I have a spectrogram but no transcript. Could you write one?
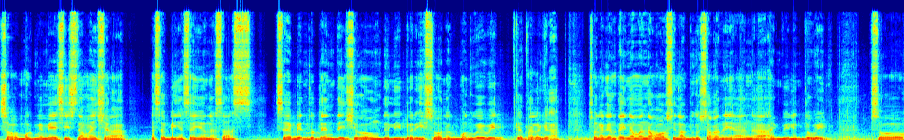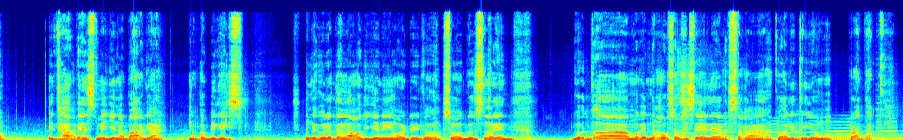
So magme-message naman siya, sasabihin sa inyo na sa 7 to 10 days yung delivery. So nag magwe-wait ka talaga. So nagantay naman ako, sinabi ko sa kanya na I'm willing to wait. So it happens medyo napaga, napabilis. Nagulat na lang ako diyan na yung order ko. So goods na rin. Good uh, maganda kausap si seller saka quality yung product.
